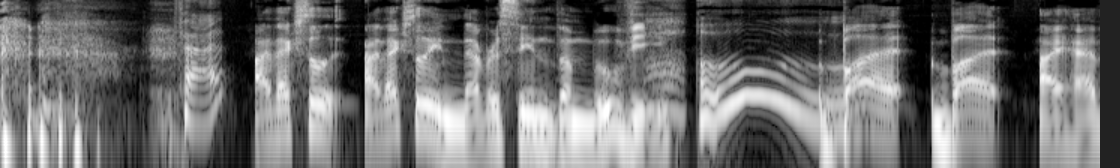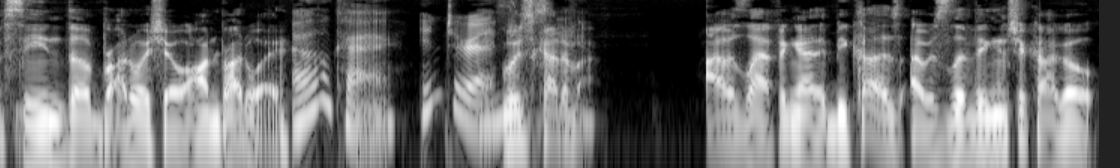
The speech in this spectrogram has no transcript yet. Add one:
Pat? I've actually I've actually never seen the movie, Oh. but but I have seen the Broadway show on Broadway. Okay. Interesting. which kind of I was laughing at it because I was living in Chicago.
